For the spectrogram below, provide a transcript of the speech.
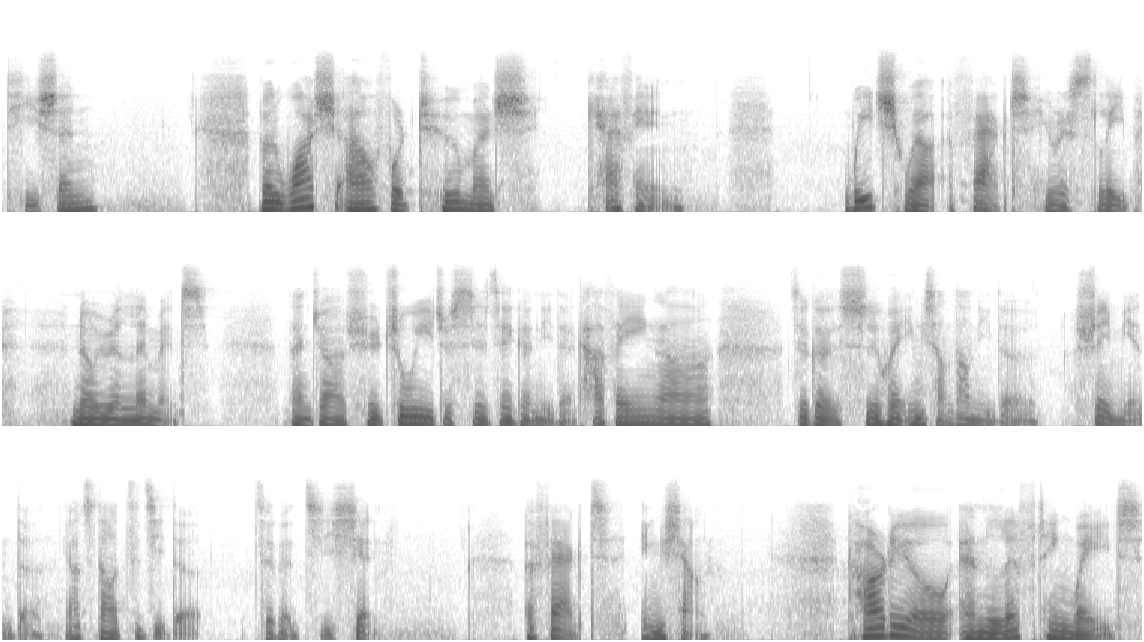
提升。But watch out for too much caffeine, which will affect your sleep. Know your limits. 那你就要去注意，就是这个你的咖啡因啊，这个是会影响到你的睡眠的，要知道自己的这个极限。Affect 影响，cardio and lifting weight。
